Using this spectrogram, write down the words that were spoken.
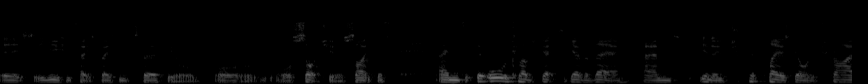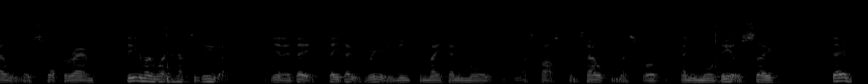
It's, it usually takes place in Turkey or, or or Sochi or Cyprus, and the, all the clubs get together there, and you know tr- players go on trial and they swap around. Dinamo won't have to do that. You know they they don't really need to make any more, as far as I can tell from their squad, any more deals. So they're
